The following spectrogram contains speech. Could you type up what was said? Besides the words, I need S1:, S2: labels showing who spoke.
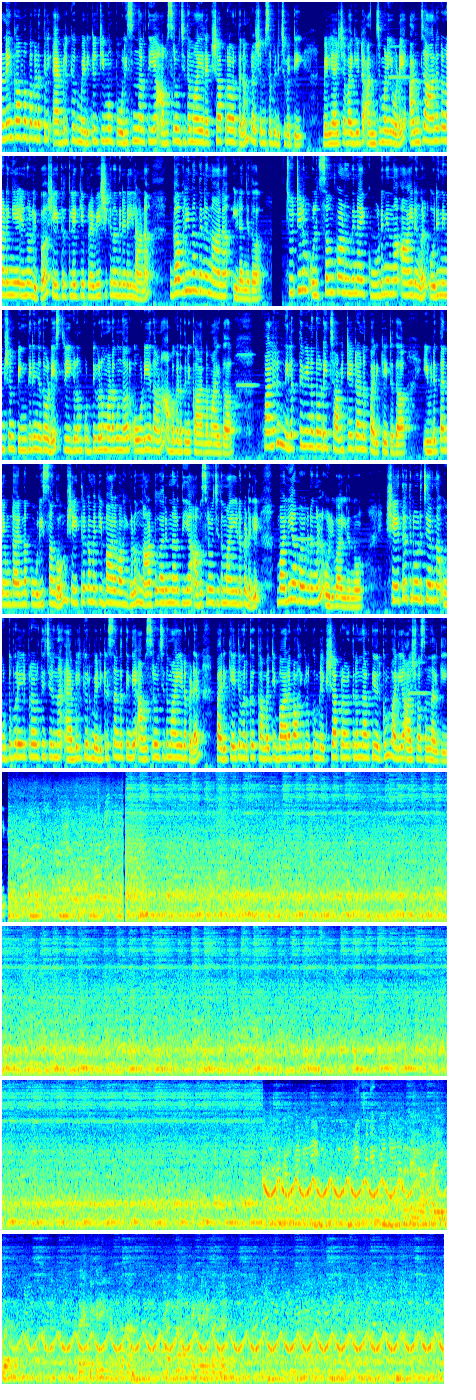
S1: കണ്ണേങ്കാവ് അപകടത്തിൽ ആബിൽക്യൂർ മെഡിക്കൽ ടീമും പോലീസും നടത്തിയ അവസരോചിതമായ രക്ഷാപ്രവർത്തനം പ്രശംസ പിടിച്ചുപറ്റി. വെള്ളിയാഴ്ച വൈകിട്ട് അഞ്ച് മണിയോടെ അഞ്ച് ആനകളടങ്ങിയ എഴുന്നള്ളിപ്പ് ക്ഷേത്രത്തിലേക്ക് പ്രവേശിക്കുന്നതിനിടയിലാണ് ഗൗരീനന്ദൻ എന്ന ആന ഇടഞ്ഞത്. ചുറ്റിലും ഉത്സവം കാണുന്നതിനായി കൂടി നിന്ന ആയിരങ്ങൾ ഒരു നിമിഷം പിന്തിരിഞ്ഞതോടെ സ്ത്രീകളും കുട്ടികളും അടങ്ങുന്നവർ ഓടിയതാണ് അപകടത്തിന് കാരണമായത്. പലരും നിലത്ത് വീണതോടെ ചവിറ്റേറ്റാണ് പരിക്കേറ്റത്. ഇവിടെ തന്നെ ഉണ്ടായിരുന്ന പോലീസ് സംഘവും ക്ഷേത്ര കമ്മിറ്റി ഭാരവാഹികളും നാട്ടുകാരും നടത്തിയ അവസരോചിതമായ ഇടപെടലിൽ വലിയ അപകടങ്ങൾ ഒഴിവായിരുന്നു. ക്ഷേത്രത്തിനോട് ചേർന്ന ഊട്ടുപുരയിൽ പ്രവർത്തിച്ചിരുന്ന ആബിൽക്യൂർ മെഡിക്കൽ സംഘത്തിന്റെ അവസരോചിതമായ ഇടപെടൽ പരിക്കേറ്റവർക്ക് കമ്മിറ്റി ഭാരവാഹികൾക്കും രക്ഷാപ്രവർത്തനം നടത്തിയവർക്കും വലിയ ആശ്വാസം നൽകി.
S2: ബന്ധപ്പെട്ട കപ്പ കൈക്കലകത്ത്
